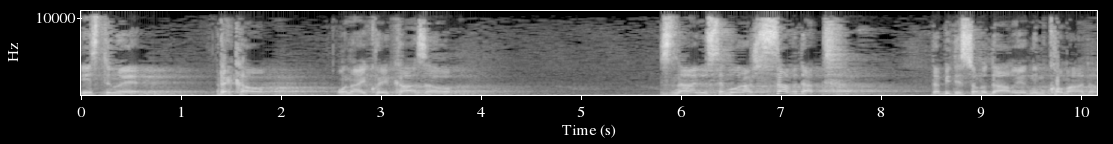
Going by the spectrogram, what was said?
Istinu je rekao onaj koji je kazao znanju se moraš sav dat da bi ti se ono dalo jednim komadom.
